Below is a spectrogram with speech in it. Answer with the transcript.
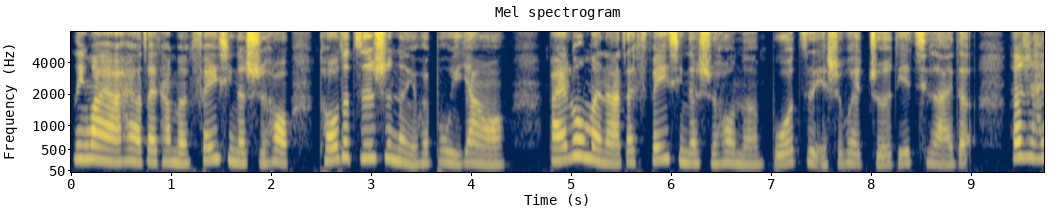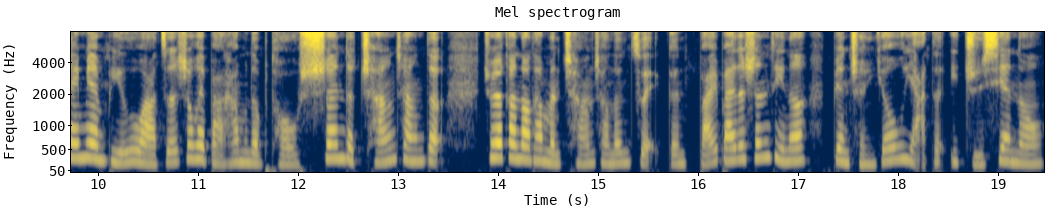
另外啊，还有在它们飞行的时候，头的姿势呢也会不一样哦。白鹭们啊，在飞行的时候呢，脖子也是会折叠起来的。但是黑面琵鹭啊，则是会把它们的头伸的长长的，就会看到它们长长的嘴跟白白的身体呢，变成优雅的一直线哦。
